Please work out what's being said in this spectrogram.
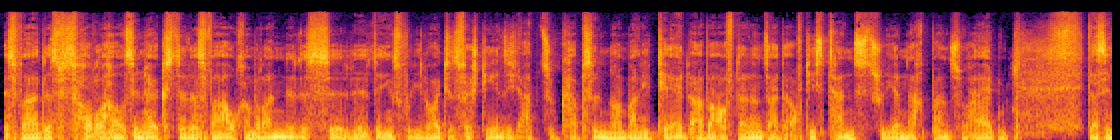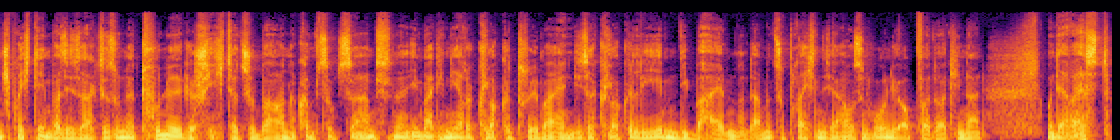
Es war das Horrorhaus in Höxte, das war auch am Rande des, äh, Dings, wo die Leute es verstehen, sich abzukapseln, Normalität, aber auf der anderen Seite auch Distanz zu ihren Nachbarn zu halten. Das entspricht dem, was sie sagte, so eine Tunnelgeschichte zu bauen. Da kommt sozusagen eine imaginäre Glocke drüber. In dieser Glocke leben die beiden und ab und zu brechen sie aus und holen die Opfer dort hinein. Und der Rest,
